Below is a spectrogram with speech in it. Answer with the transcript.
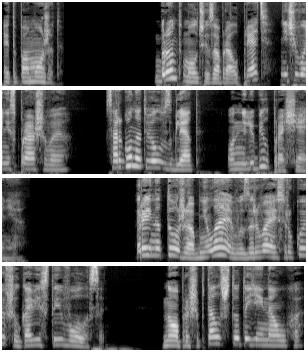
это поможет». Бронт молча забрал прядь, ничего не спрашивая. Саргон отвел взгляд, он не любил прощания. Рейна тоже обняла его, зарываясь рукой в шелковистые волосы. Но прошептал что-то ей на ухо,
